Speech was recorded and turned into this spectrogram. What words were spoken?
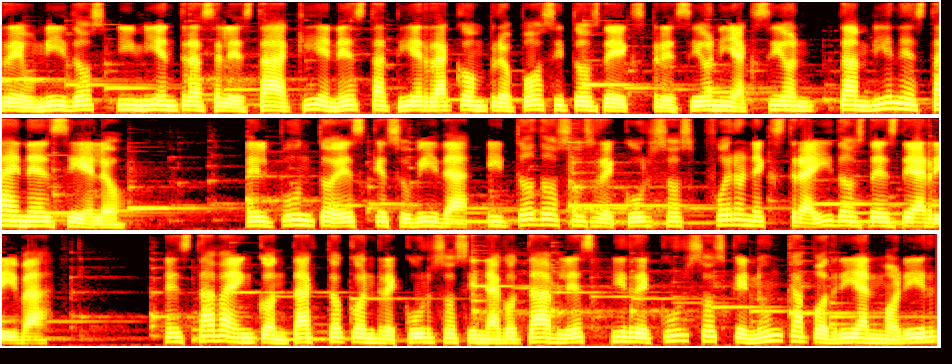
reunidos, y mientras Él está aquí en esta tierra con propósitos de expresión y acción, también está en el cielo. El punto es que su vida, y todos sus recursos, fueron extraídos desde arriba. Estaba en contacto con recursos inagotables, y recursos que nunca podrían morir,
